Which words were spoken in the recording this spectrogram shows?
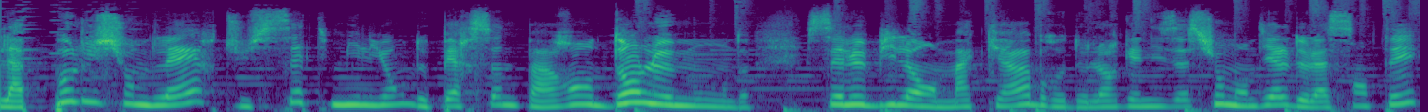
La pollution de l'air tue 7 millions de personnes par an dans le monde. C'est le bilan macabre de l'Organisation mondiale de la santé.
